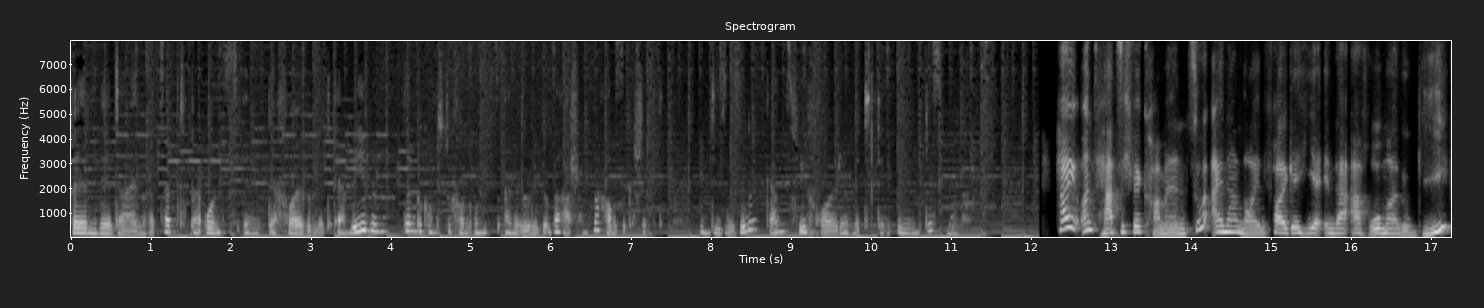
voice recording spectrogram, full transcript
wenn wir dein Rezept bei uns in der Folge mit erwähnen, dann bekommst du von uns eine ölige Überraschung nach Hause geschickt. In diesem Sinne ganz viel Freude mit dem Öl des Monats. Hi und herzlich willkommen zu einer neuen Folge hier in der Aromalogie.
